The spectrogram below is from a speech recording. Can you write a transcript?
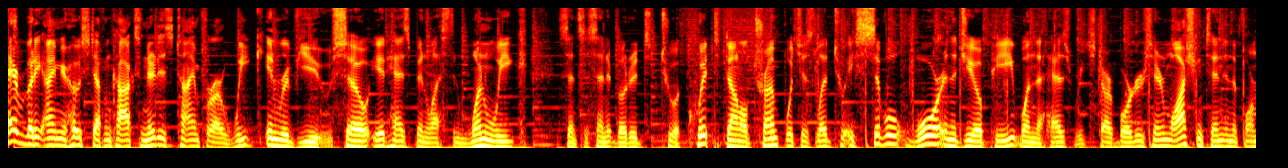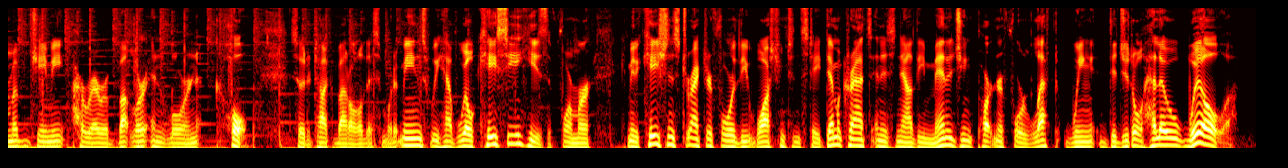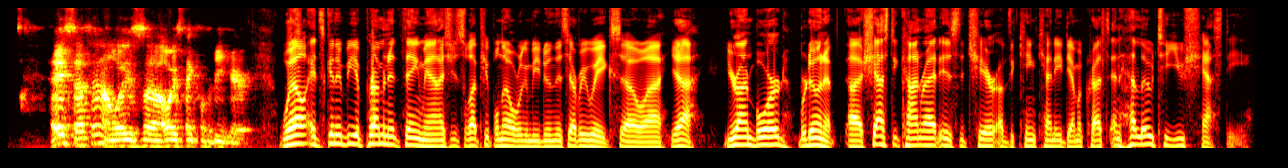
Hey, everybody, I'm your host, Stephen Cox, and it is time for our week in review. So, it has been less than one week since the Senate voted to acquit Donald Trump, which has led to a civil war in the GOP, one that has reached our borders here in Washington in the form of Jaime Herrera Beutler and Loren Culp. So, to talk about all of this and what it means, we have Will Casey. He's the former communications director for the Washington State Democrats and is now the managing partner for Left Wing Digital. Hello, Will. Hey, Stefan. Always, uh, always thankful to be here. Well, it's going to be a permanent thing, man. I should just let people know we're going to be doing this every week. So, uh, yeah, you're on board. We're doing it. Uh, Shasti Conrad is the chair of the King County Democrats, and hello to you, Shasti.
